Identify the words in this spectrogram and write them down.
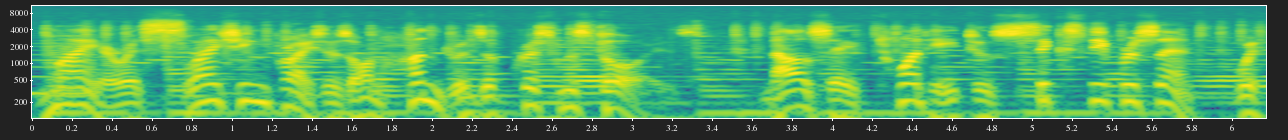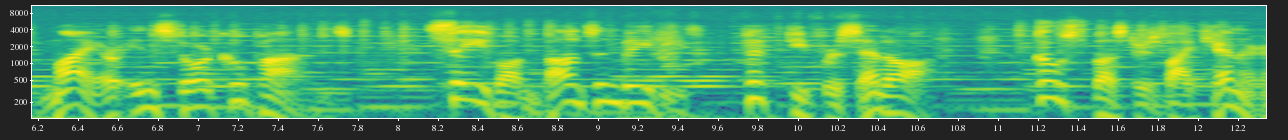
Meijer is slashing prices on hundreds of Christmas toys. Now save 20 to 60% with Meijer in-store coupons. Save on Bouncing Babies, 50% off. Ghostbusters by Kenner,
